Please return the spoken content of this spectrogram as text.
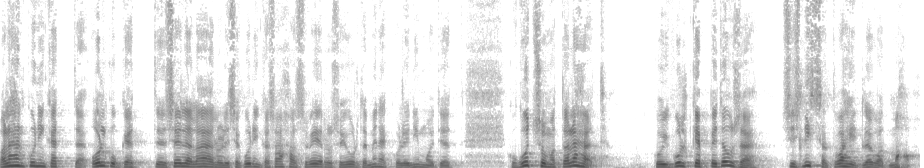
ma lähen kuninga ette, olgugi et sellel ajal oli see kuningas Ahas Veeruse juurde minek oli niimoodi, et kui kutsumata lähed, kui kuldkepp ei tõuse, siis lihtsalt vahid löövad maha.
